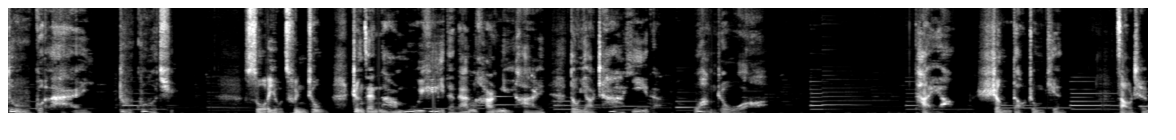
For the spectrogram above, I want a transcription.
渡过来，渡过去。所有村中正在那儿沐浴的男孩女孩都要诧异的望着我。太阳升到中天，早晨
